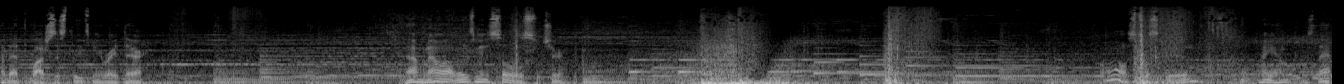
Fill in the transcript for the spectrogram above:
I bet the watch this leads me right there. No, no, it leads me to souls, which are... Almost as good. Oh, hang on, what's that?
